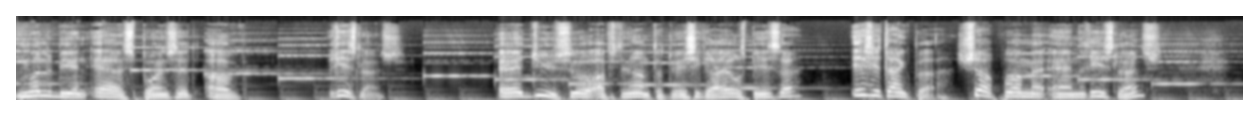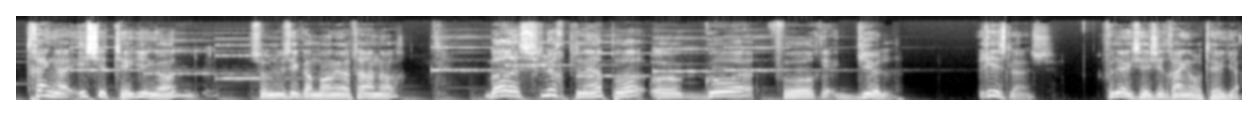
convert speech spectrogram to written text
Nålebyen er sponset av Rislunsj. Er du så abstinent at du ikke greier å spise? Ikke tenk på det. Kjør på med en rislunsj. Trenger ikke tygge engang, som du sikkert mangler tenner. Bare slurp det nedpå og gå for gull. Rislunsj. For deg som ikke trenger å tygge.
